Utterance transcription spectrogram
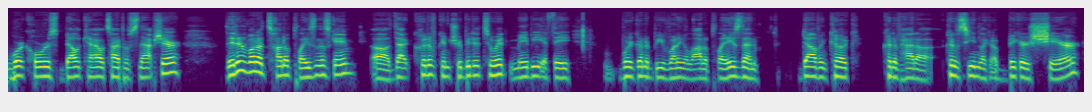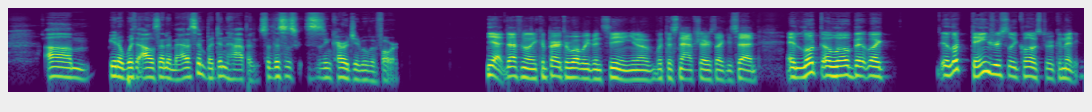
workhorse bell cow type of snap share. They didn't run a ton of plays in this game uh, that could have contributed to it. Maybe if they were going to be running a lot of plays, then Dalvin Cook could have had a could have seen like a bigger share, um, you know, with Alexander Mattison, but didn't happen. So this is this is encouraging moving forward. Yeah, definitely. Compared to what we've been seeing, you know, with the snap shares, like you said, it looked a little bit like it looked dangerously close to a committee,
